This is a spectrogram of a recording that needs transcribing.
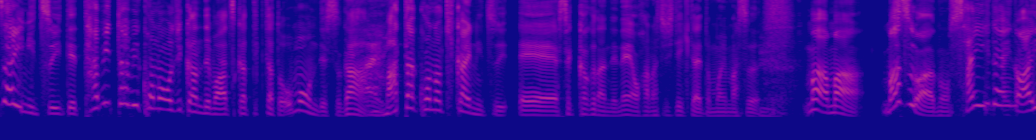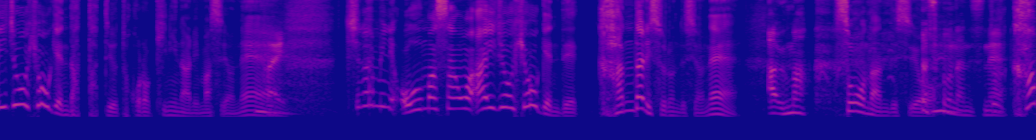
罪についてたびたびこのお時間でも扱ってきたと思うんですが、はい、またこの機会につい、えー、せっかくなんでねお話ししていきたいと思います。うん、まあまあまずはあの最大の愛情表現だったというところ気になりますよね。はい、ちなみにお馬さんは愛情表現で噛んだりするんですよね。あ馬？そうなんですよ。そうなんですね。噛む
